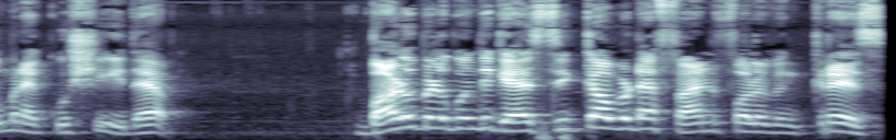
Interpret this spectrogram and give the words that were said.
ತುಂಬಾ ಖುಷಿ ಇದೆ. ಬಾಳು ಬೆಳಗುಂದಿಗೆ ಸಿಕ್ಕಾಪಟ್ಟೆ ಫ್ಯಾನ್ ಫಾಲೋವಿಂಗ್ ಕ್ರೇಜ್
